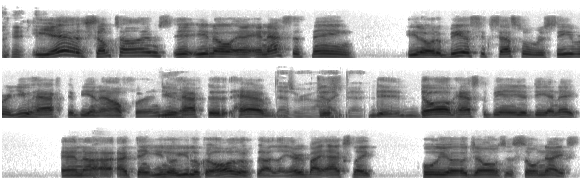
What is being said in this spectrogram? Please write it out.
about. yeah, sometimes it, you know, and, and that's the thing. You know, to be a successful receiver, you have to be an alpha, and you Yeah. have to have That's real. I just like that. the dog has to be in your DNA. And I, I think you know, you look at all those guys. Like everybody acts like Julio Jones is so nice.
